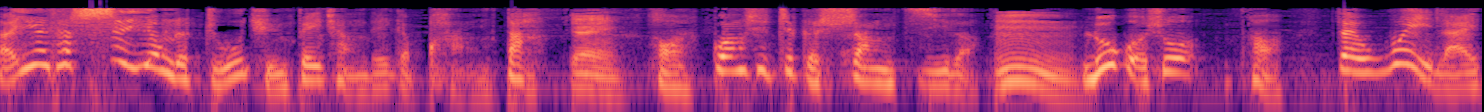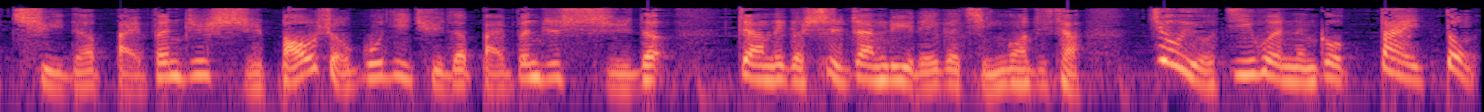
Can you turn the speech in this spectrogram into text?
啊，因为它适用的族群非常的一个庞大，对，好、啊，光是这个商机了，嗯，如果说好。啊在未来取得百分之十，保守估计取得百分之十的这样的一个市占率的一个情况之下，就有机会能够带动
